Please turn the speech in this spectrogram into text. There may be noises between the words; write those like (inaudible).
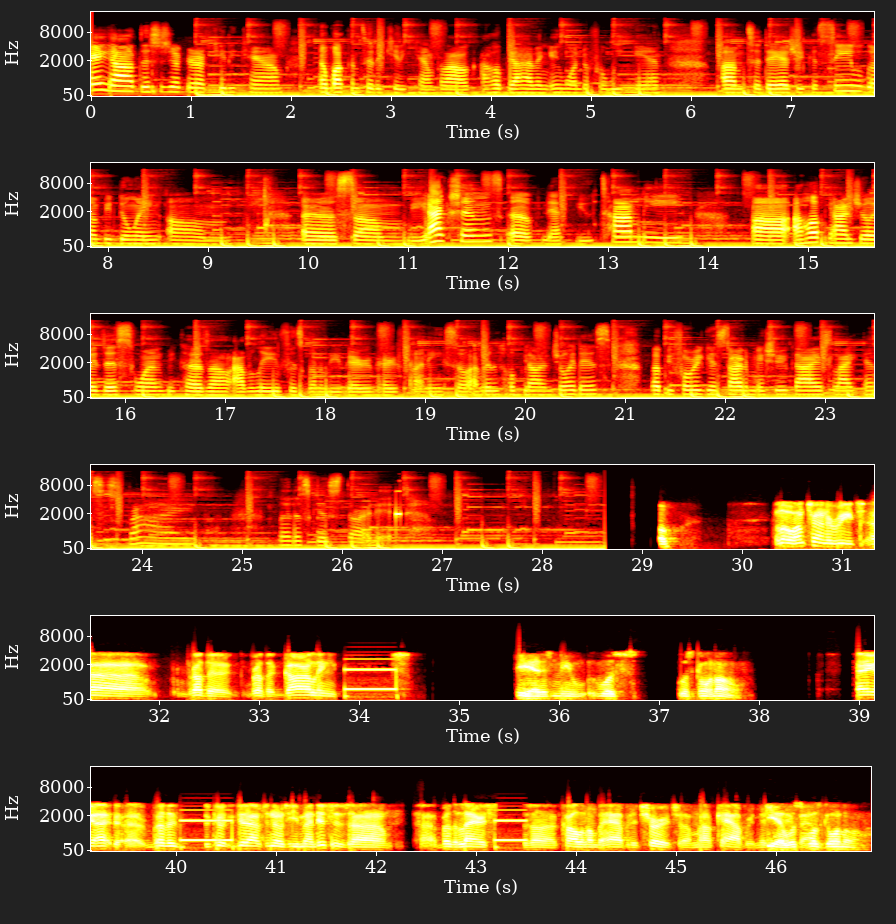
Hey y'all, this is your girl Kitty Cam, and welcome to the CutieKam vlog. I hope y'all having a wonderful weekend. Um, today, as you can see, we're going to be doing um, uh, some reactions of nephew Tommy. Uh, I hope y'all enjoy this one because uh, I believe it's going to be very, very funny. So I really hope y'all enjoy this. But before we get started, make sure you guys like and subscribe. Let us get started. Hello, I'm trying to reach uh brother brother Garling. Yeah, that's me. What's what's going on? Hey, uh, uh, brother. Good, good afternoon to you, man. This is um uh, brother Larry uh, calling on behalf of the church, uh, Mount Calvary. Michigan yeah, what's what's going on?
